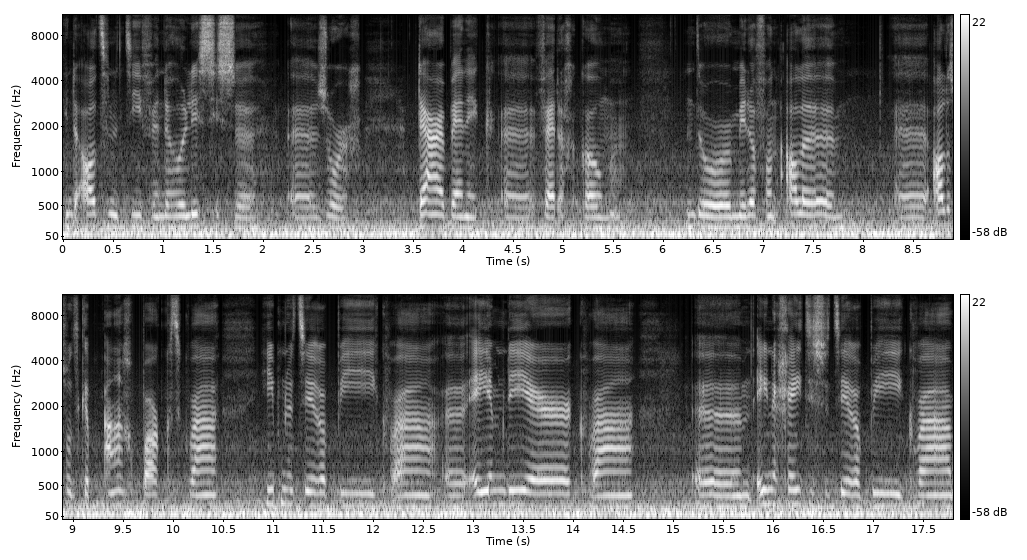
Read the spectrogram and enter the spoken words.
In de alternatieve, in de holistische zorg, daar ben ik verder gekomen. Door middel van alle, alles wat ik heb aangepakt qua hypnotherapie, qua EMDR, qua uh, energetische therapie, qua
